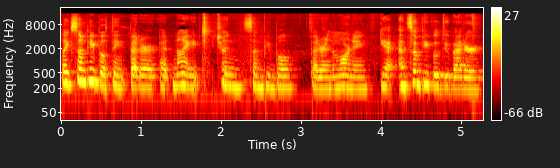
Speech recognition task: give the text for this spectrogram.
Like some people think better at night, Sure. and some people better in the morning. Yeah, and some people do better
